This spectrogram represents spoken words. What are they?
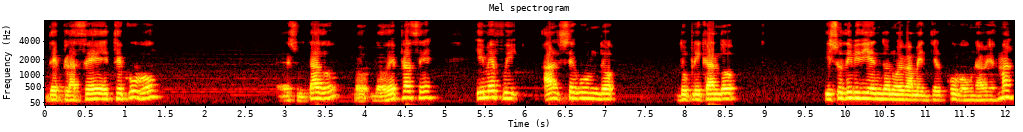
desplacé este cubo, el resultado, lo, lo desplacé y me fui al segundo duplicando y subdividiendo nuevamente el cubo una vez más.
